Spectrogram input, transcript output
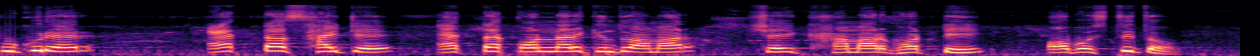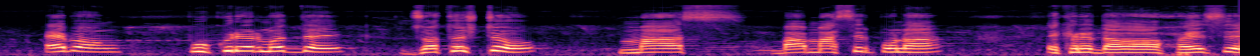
পুকুরের একটা সাইটে একটা কর্নারে কিন্তু আমার সেই খামার ঘরটি অবস্থিত এবং পুকুরের মধ্যে যথেষ্ট মাছ বা মাছের পোনা এখানে দেওয়া হয়েছে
